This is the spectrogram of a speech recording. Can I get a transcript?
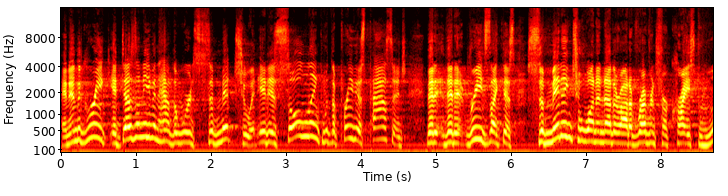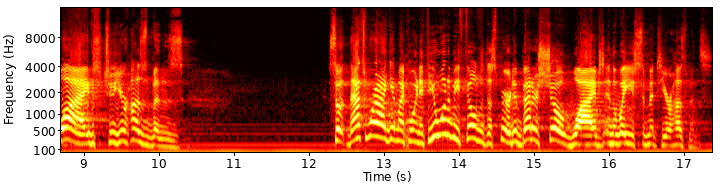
and in the Greek, it doesn't even have the word submit to it. It is so linked with the previous passage that it, that it reads like this Submitting to one another out of reverence for Christ, wives to your husbands. So that's where I get my point. If you want to be filled with the Spirit, it better show wives in the way you submit to your husbands.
